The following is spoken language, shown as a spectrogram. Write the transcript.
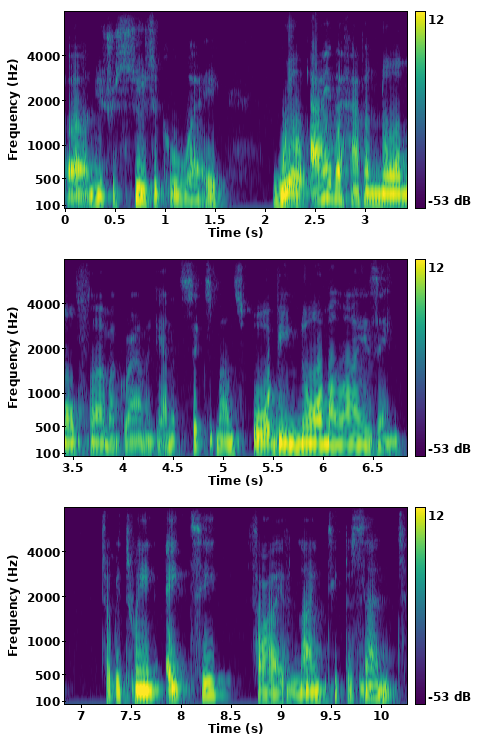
uh, nutraceutical way will either have a normal thermogram again at six months or be normalizing so between 85 and 90%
